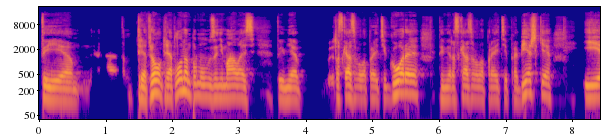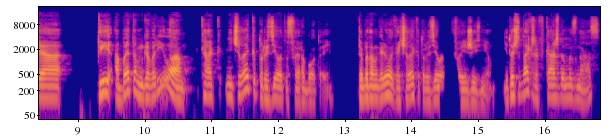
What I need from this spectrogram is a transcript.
Ты э, триатлон, триатлоном, по-моему, занималась, ты мне рассказывала про эти горы, ты мне рассказывала про эти пробежки, и э, ты об этом говорила как не человек, который сделал это своей работой. Ты об этом говорила как человек, который сделал это своей жизнью. И точно так же в каждом из нас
